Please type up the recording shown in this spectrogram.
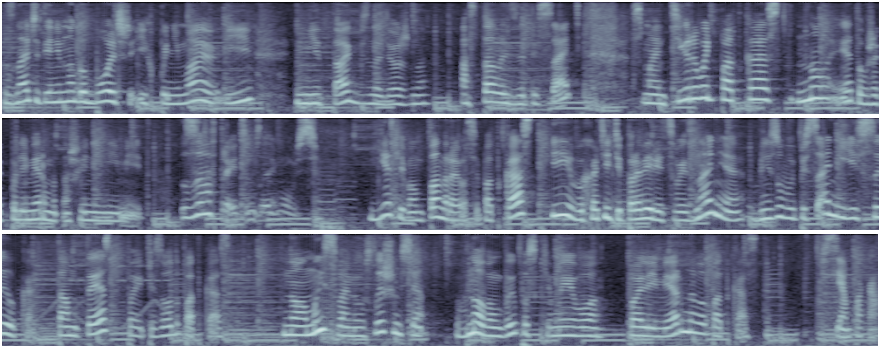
Значит, я немного больше их понимаю и не так безнадежно. Осталось записать, смонтировать подкаст, но это уже к полимерам отношения не имеет. Завтра этим займусь. Если вам понравился подкаст и вы хотите проверить свои знания, внизу в описании есть ссылка. Там тест по эпизоду подкаста. Ну а мы с вами услышимся в новом выпуске моего полимерного подкаста. Всем пока!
